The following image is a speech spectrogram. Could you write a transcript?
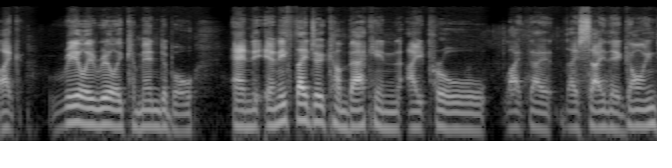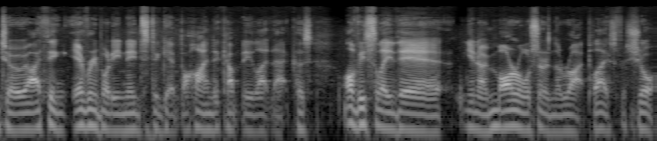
like really, really commendable. And and if they do come back in April, like they, they say they're going to, I think everybody needs to get behind a company like that because obviously their you know morals are in the right place for sure.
